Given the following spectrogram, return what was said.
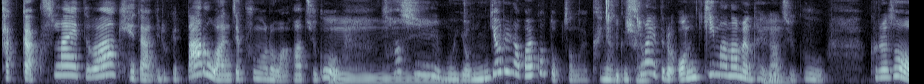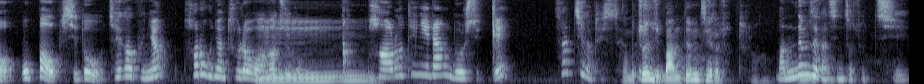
각각 슬라이드와 계단 이렇게 따로 완제품으로 와가지고 음. 사실 뭐 연결이라고 할 것도 없잖아요. 그냥 그 그쵸. 슬라이드를 얹기만 하면 돼가지고 그래서 오빠 없이도 제가 그냥 바로 그냥 들어와가지고 딱 음. 바로 텐이랑 놀 수 있게 설치가 됐어요. 어쩐지 만듦새가 좋더라. 만듦새가 음. 진짜 좋지.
